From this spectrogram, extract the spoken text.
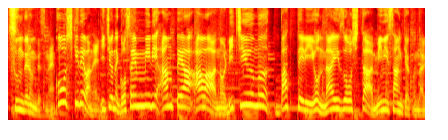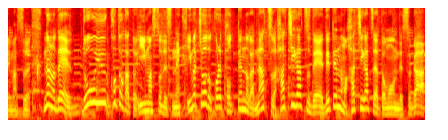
積んでるんですね。公式ではね一応ね 5000mAh のリチウムバッテリーを内蔵したミニ三脚になります。なのでどういうことかと言いますとですね今ちょうどこれ撮ってんのが夏8月で出てんのも8月やと思うんですが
